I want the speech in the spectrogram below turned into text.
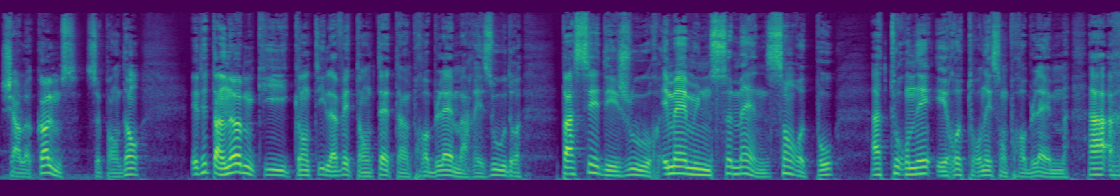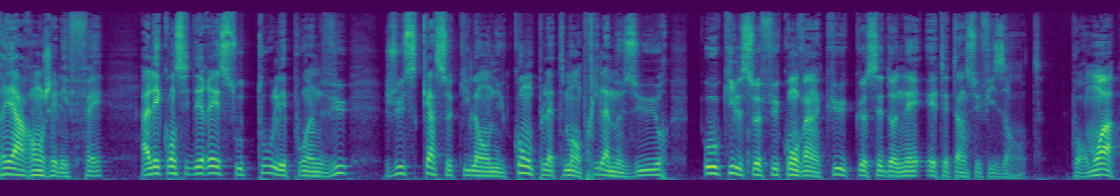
Sherlock Holmes, cependant, était un homme qui, quand il avait en tête un problème à résoudre, passait des jours et même une semaine sans repos à tourner et retourner son problème, à réarranger les faits, à les considérer sous tous les points de vue, jusqu'à ce qu'il en eût complètement pris la mesure, ou qu'il se fût convaincu que ces données étaient insuffisantes. Pour moi,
